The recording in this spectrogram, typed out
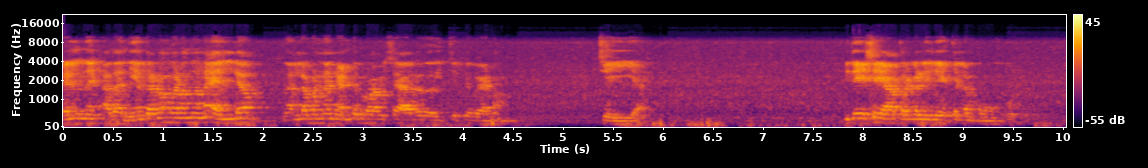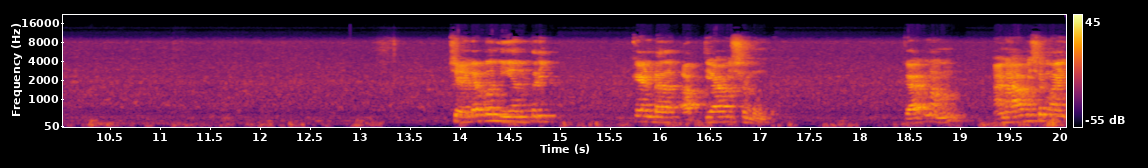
എല്ലാം അതാ നിയന്ത്രണം വേണം എന്ന് പറഞ്ഞാൽ എല്ലാം നല്ലവണ്ണം രണ്ട് പ്രാവശ്യം ആലോചിച്ചിട്ട് വേണം ചെയ്യാൻ. വിദേശ യാത്രകളിലേക്കെല്ലാം പോകുമ്പോൾ. ചെലവ് നിയന്ത്രിക്കേണ്ടത് അത്യാവശ്യമുണ്ട്. കാരണം അനാവശ്യമായി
